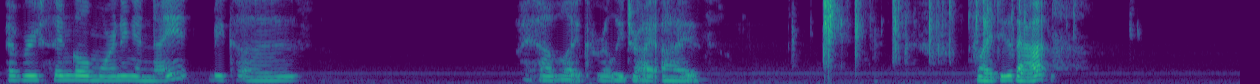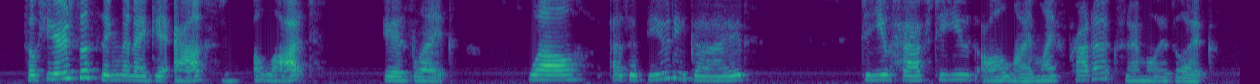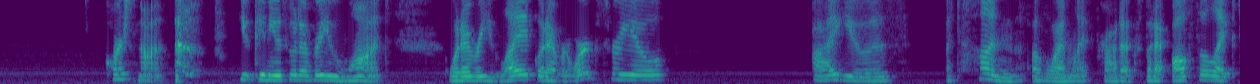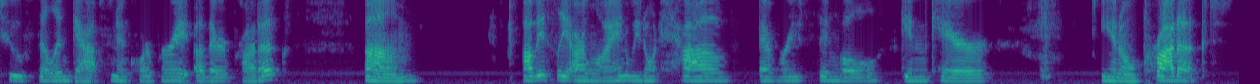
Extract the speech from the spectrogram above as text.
every single morning and night because I have like really dry eyes. So I do that. So here's the thing that I get asked a lot is like, well, as a beauty guide, do you have to use all Lime Life products? And I'm always like, of course not. you can use whatever you want, whatever you like, whatever works for you. I use a ton of Lime Life products, but I also like to fill in gaps and incorporate other products. Um, obviously our line we don't have every single skincare you know product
